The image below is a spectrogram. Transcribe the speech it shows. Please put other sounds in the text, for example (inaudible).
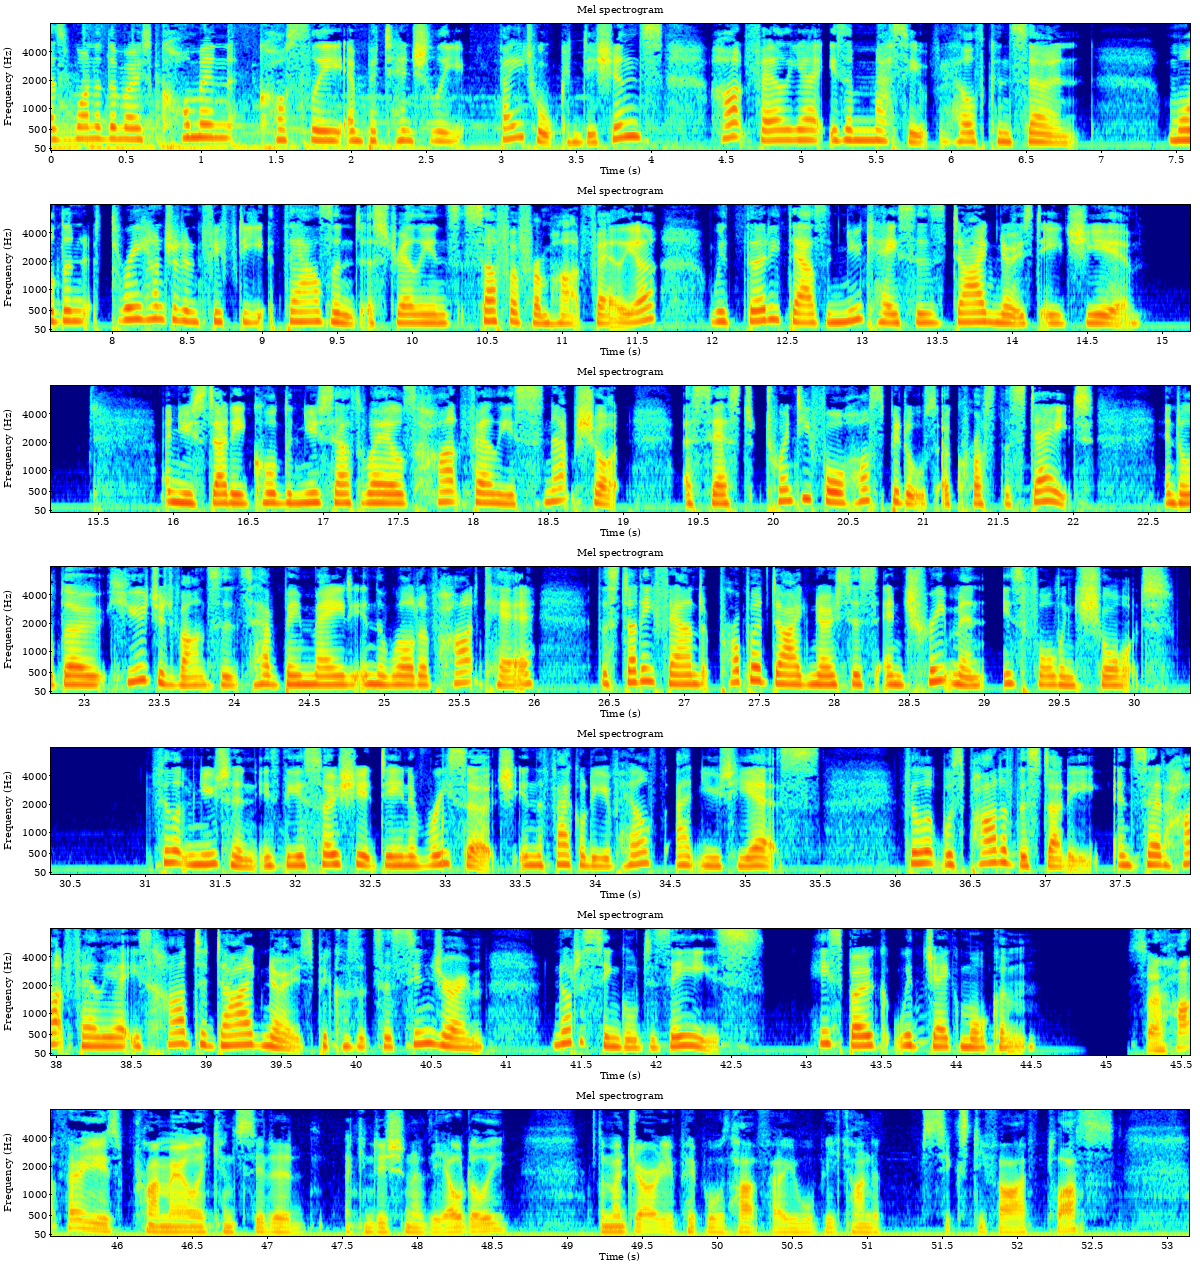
As one of the most common, costly, and potentially fatal conditions, heart failure is a massive health concern. More than 350,000 Australians suffer from heart failure, with 30,000 new cases diagnosed each year. A new study called the New South Wales Heart Failure Snapshot assessed 24 hospitals across the state. And although huge advances have been made in the world of heart care, the study found proper diagnosis and treatment is falling short. Philip Newton is the Associate Dean of Research in the Faculty of Health at UTS. Philip was part of the study and said heart failure is hard to diagnose because it's a syndrome, not a single disease. He spoke with Jake Morcom. So, heart failure is primarily considered a condition of the elderly. The majority of people with heart failure will be kind of 65 plus.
